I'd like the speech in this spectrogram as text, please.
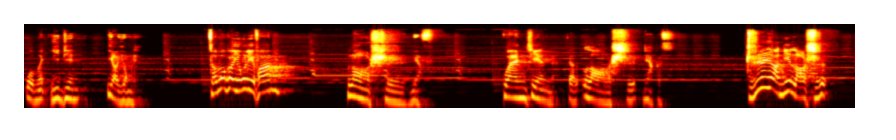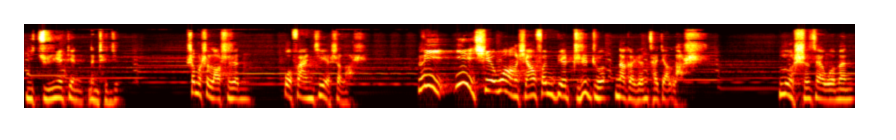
我们一定要用力。怎么个用力法呢？老实念佛，关键的叫“老实”两个字。只要你老实，你决定能成就。什么是老实人？不犯戒是老实，立一切妄想分别执着，那个人才叫老实。落实在我们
